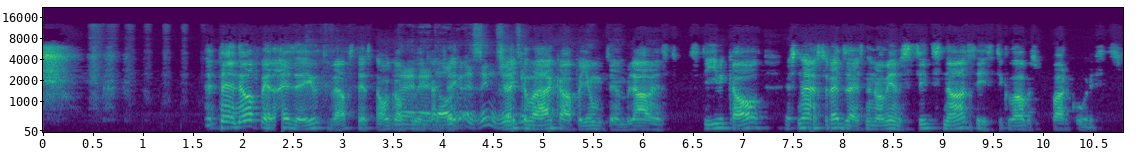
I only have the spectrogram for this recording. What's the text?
Nē, nopietni aizēju YouTube, apsties Daugopilī, kā Džeki lēkā pa jumtiem bļāvies. Stīvi kauli. Es neesmu redzējis ne no vienas citas nācijas tik labas pārkūristas.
